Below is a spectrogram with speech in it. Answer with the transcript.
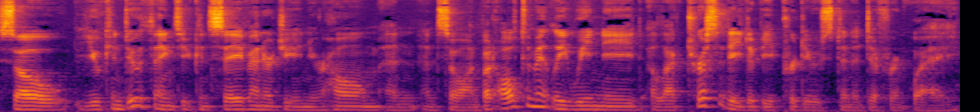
So you can do things, you can save energy in your home and, and so on. But ultimately, we need electricity to be produced in a different way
